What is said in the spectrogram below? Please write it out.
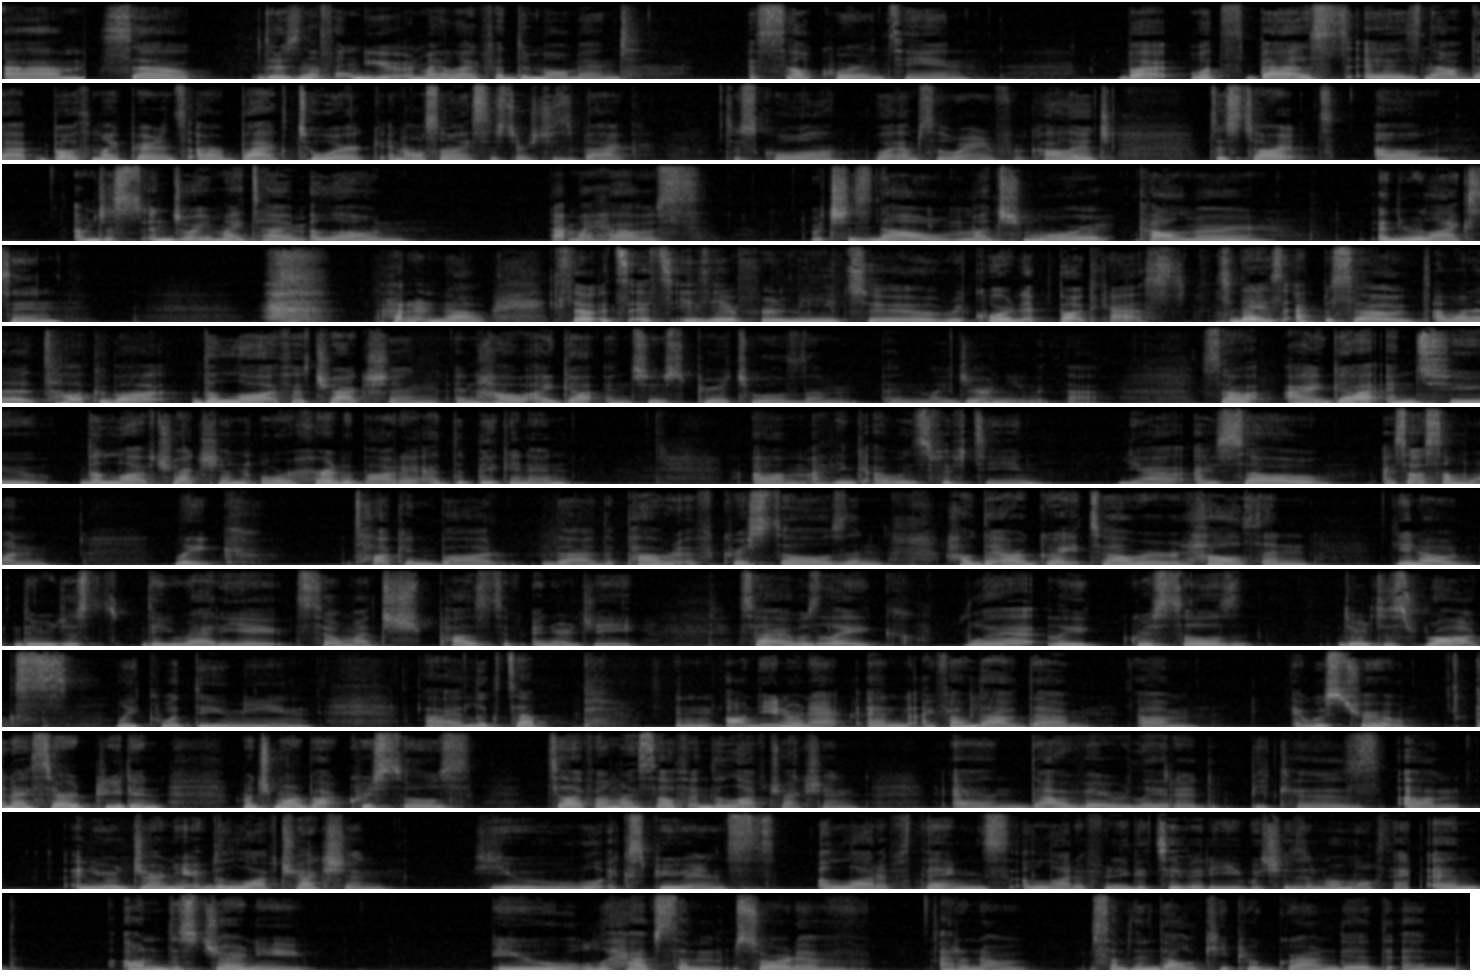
Um, so there's nothing new in my life at the moment. It's still quarantine. But what's best is now that both my parents are back to work and also my sister she's back to school while I'm still waiting for college to start. Um, I'm just enjoying my time alone at my house, which is now much more calmer and relaxing. I don't know. So it's it's easier for me to record a podcast. Today's episode, I want to talk about the law of attraction and how I got into spiritualism and my journey with that. So, I got into the law of attraction or heard about it at the beginning. Um, I think I was 15. Yeah, I saw I saw someone like talking about the the power of crystals and how they are great to our health and you know they're just they radiate so much positive energy. So i was like what? Like crystals they're just rocks. Like what do you mean? I looked up in, on the internet and i found out that um, it was true. And i started reading much more about crystals till I found myself in the law of attraction, and they are very related because um, in your journey of the law of attraction, you will experience a lot of things, a lot of negativity, which is a normal thing. And on this journey, you will have some sort of, I don't know, something that will keep you grounded and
